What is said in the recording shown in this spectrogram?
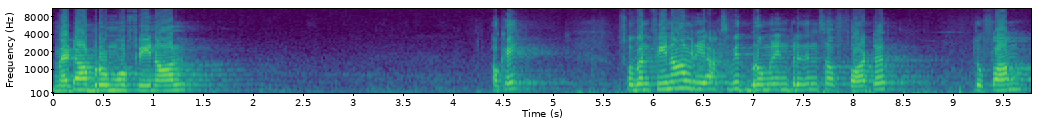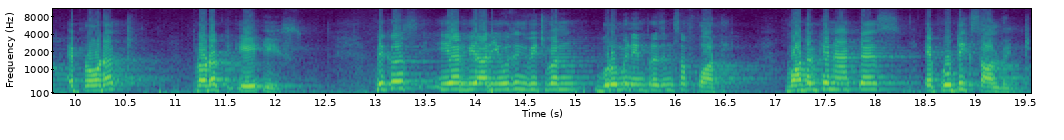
metabromophenol. Okay? So when phenol reacts with bromine in presence of water to form a product product A is because here we are using which one? Bromine in presence of water. Water can act as a protic solvent.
